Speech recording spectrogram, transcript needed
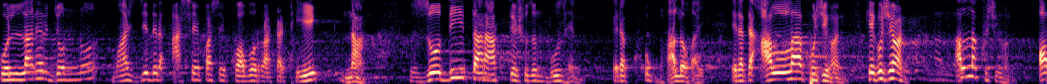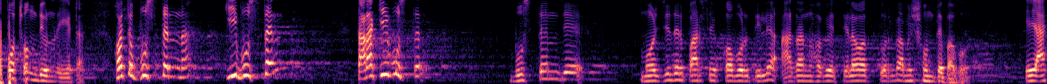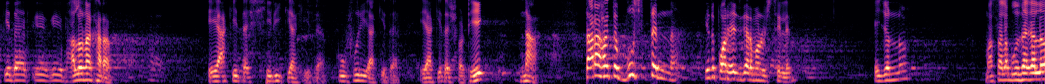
কল্যাণের জন্য মসজিদের আশেপাশে কবর রাখা ঠিক না। যদি তার আত্মীয় স্বজন বুঝেন, এটা খুব ভালো হয়। এটাতে আল্লাহ খুশি হন। কে খুশি হন? আল্লাহ খুশি হন। অপছন্দীয় নয় এটা। হয়তো বুঝতেন না। কি বুঝতেন? তারা কি বুঝতেন? বুঝতেন যে মসজিদের পাশে কবর দিলে আজান হবে, তেলাওয়াত করবে, আমি শুনতে পাবো। এই আকিদা ভালো না খারাপ? এই আকিদা শিরিক আকিদা, কুফুরি আকিদা, এই আকিদা সঠিক না। তারা হয়তো বুঝতেন না, কিন্তু পরহেজগার মানুষ ছিলেন। এই জন্য মশালা বোঝা গেল?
